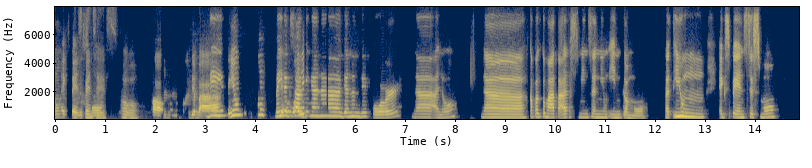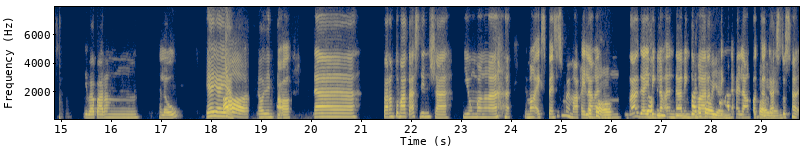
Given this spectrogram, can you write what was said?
yung expense mo. Expenses. Oo. Diba? Hindi, Yung, yung May yung- nagsabi nga na ganun before na ano, na kapag tumataas minsan yung income mo, pati yung expenses mo, 'di ba parang hello? Yeah, yeah, yeah. Oo. Loud and clear. Oo. Na parang tumataas din siya yung mga yung mga expenses mo, yung mga kailangan Totoo. mong bagay, So, biglang ang daming Totoo dumarating na kailangan Totoo pagkagastusan.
